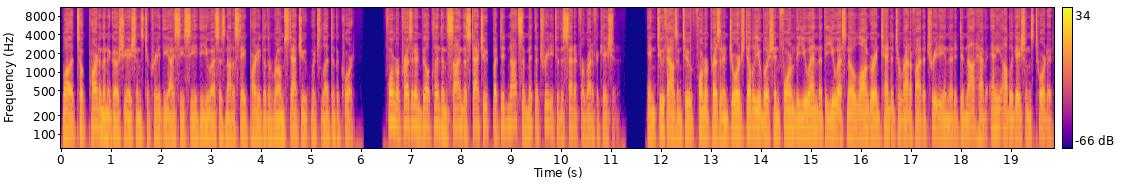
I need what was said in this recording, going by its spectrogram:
While it took part in the negotiations to create the ICC, the U.S. is not a state party to the Rome Statute which led to the court. Former President Bill Clinton signed the statute but did not submit the treaty to the Senate for ratification. In 2002, former President George W. Bush informed the UN that the U.S. no longer intended to ratify the treaty and that it did not have any obligations toward it.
